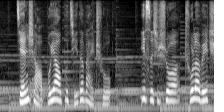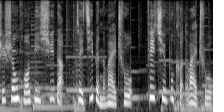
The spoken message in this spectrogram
“减少不要不急的外出”，意思是说，除了维持生活必须的最基本的外出，非去不可的外出，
